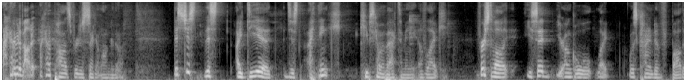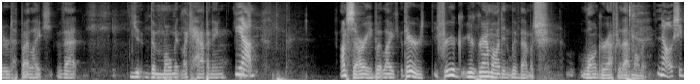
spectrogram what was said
I gotta- rude about it. I gotta pause for just a second longer though. This just this idea just I think keeps coming back to me of like, first of all, you said your uncle like was kind of bothered by like that, you, the moment like happening. Like, Yeah. I'm sorry, but like there for your your grandma didn't live that much longer after that moment. No, she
